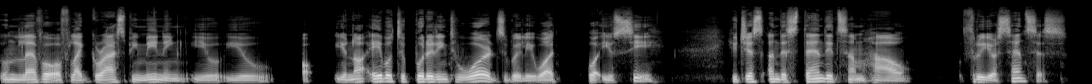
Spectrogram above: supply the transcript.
on a level of like grasping meaning. You you uh, you're not able to put it into words really what what you see. You just understand it somehow through your senses.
